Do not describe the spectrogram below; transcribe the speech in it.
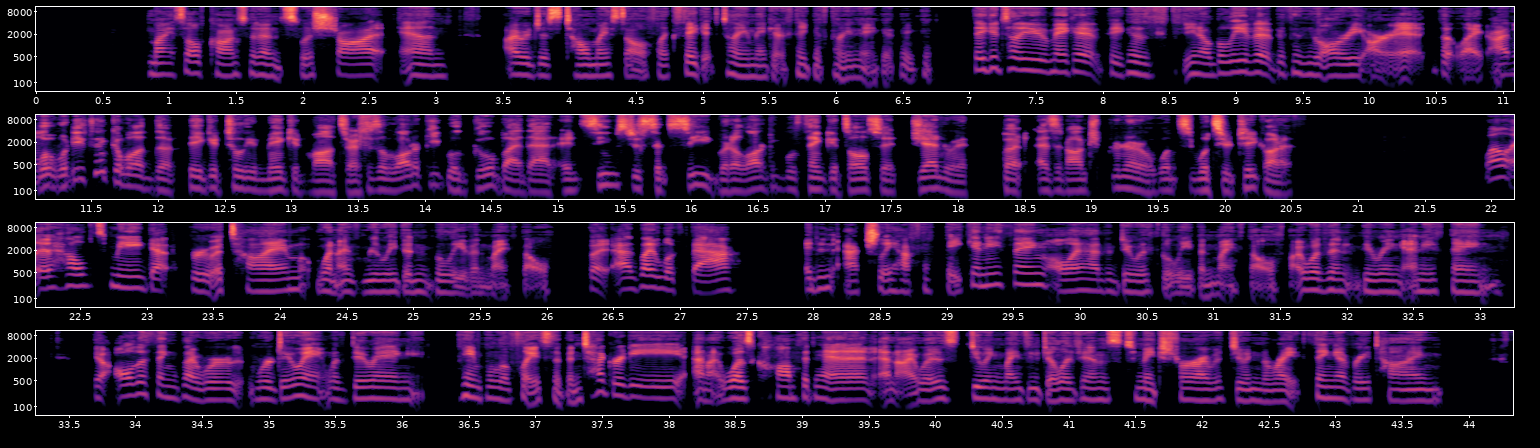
my self confidence was shot, and I would just tell myself like, "Fake it till you make it. Fake it till you make it. Fake it. Fake it till you make it because you know believe it because you already are it." But like, I what, what do you think about the "fake it till you make it" mantra? Because a lot of people go by that. It seems to succeed, but a lot of people think it's also genuine. But as an entrepreneur, what's what's your take on it? Well, it helped me get through a time when I really didn't believe in myself. But as I look back, I didn't actually have to fake anything. All I had to do was believe in myself. I wasn't doing anything. You know, all the things I were were doing was doing came from a place of integrity and I was competent and I was doing my due diligence to make sure I was doing the right thing every time.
